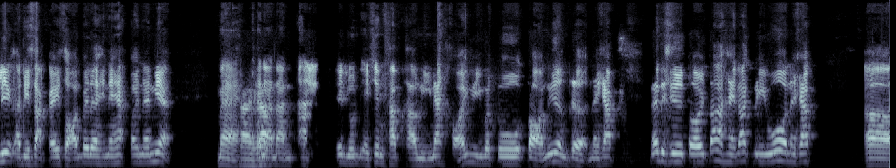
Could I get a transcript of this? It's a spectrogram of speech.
เรียกอดิศักดิ์ไกรสอนไปเลยนะฮะเพราะฉะนั้นเนี่ยแหม่ใช่ชครับนะนันท์อาจได้ลุ้นเอเชียนคัพคราวนี้นะขอให้ยิงประตูต่อเนื่องเถอะนะครับนั่นก็คือโตโยต้าไฮรักรีโวนะครับเอ่อ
